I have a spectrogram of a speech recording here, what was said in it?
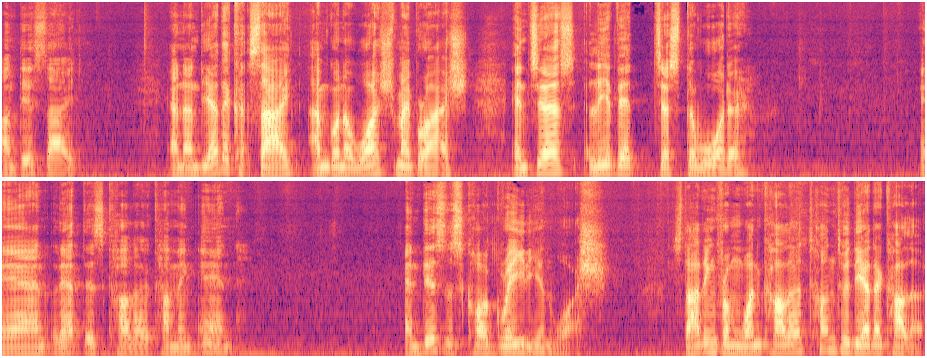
on this side. And on the other side, I'm going to wash my brush and just leave it just the water and let this color coming in. And this is called gradient wash starting from one color, turn to the other color.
